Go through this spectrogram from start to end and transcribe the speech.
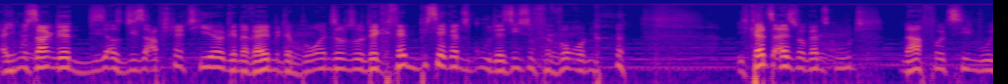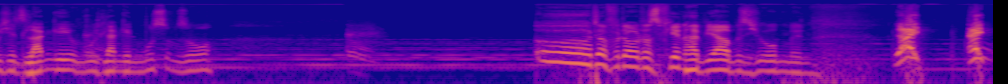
Ich muss sagen, der, also dieser Abschnitt hier, generell mit der Bohrinsel und so, der gefällt mir bisher ganz gut. Der ist nicht so verworren. Ich kann es alles noch ganz gut nachvollziehen, wo ich jetzt lang gehe und wo ich lang gehen muss und so. Dafür dauert das viereinhalb Jahre, bis ich oben bin. Nein! Nein!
